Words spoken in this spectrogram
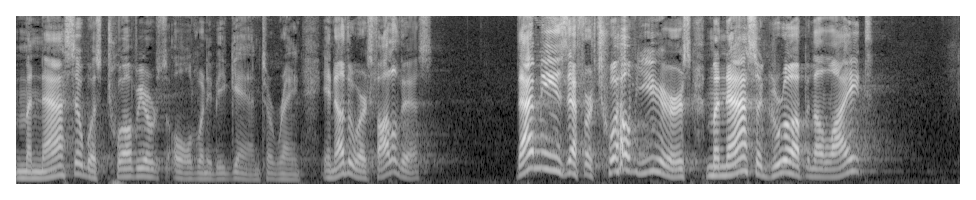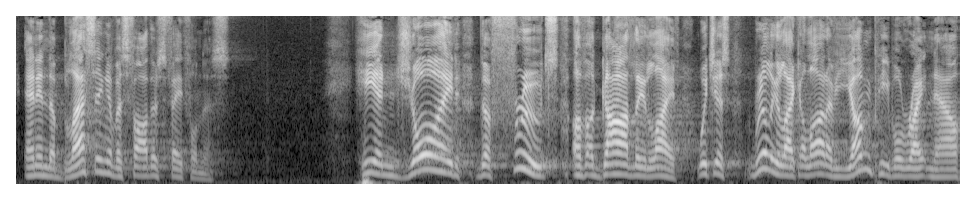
Manasseh was 12 years old when he began to reign. In other words, follow this. That means that for 12 years, Manasseh grew up in the light and in the blessing of his father's faithfulness. He enjoyed the fruits of a godly life, which is really like a lot of young people right now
